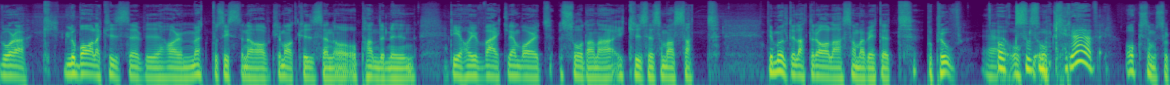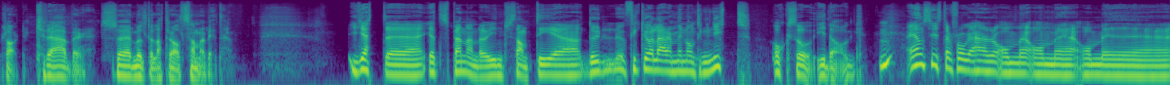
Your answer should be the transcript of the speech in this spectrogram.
våra globala kriser vi har mött på sistone av klimatkrisen och pandemin. Det har ju verkligen varit sådana kriser som har satt det multilaterala samarbetet på prov. Eh, och, och som och, kräver. Och som såklart kräver så multilateralt samarbete. Jätte, jättespännande och intressant. Det, då fick jag lära mig någonting nytt också idag. Mm. En sista fråga här om, om, om eh,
